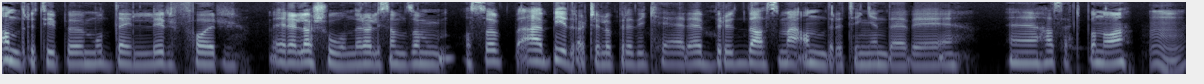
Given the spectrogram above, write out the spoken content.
andre typer modeller for relasjoner, og liksom som også er, bidrar til å predikere brudd, da, som er andre ting enn det vi uh, har sett på nå. Mm.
